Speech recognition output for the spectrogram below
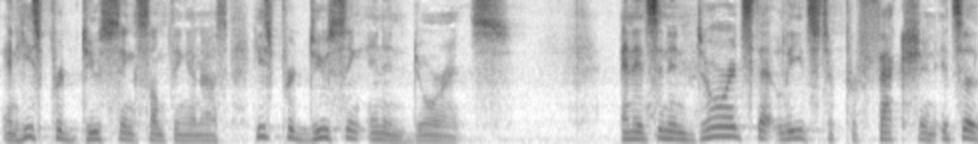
and He's producing something in us, He's producing an endurance. And it's an endurance that leads to perfection. It's an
